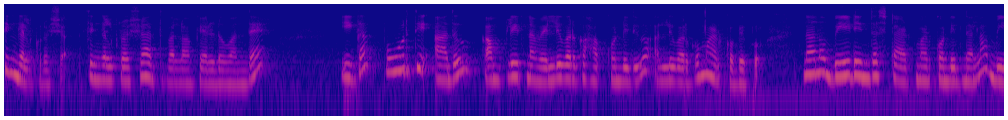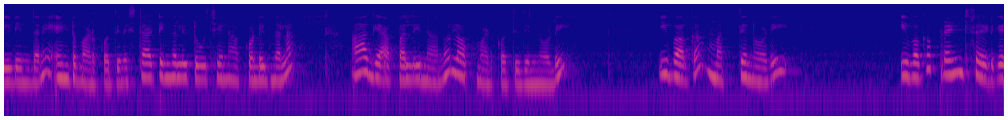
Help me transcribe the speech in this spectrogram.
ಸಿಂಗಲ್ ಕ್ರೋಶ ಸಿಂಗಲ್ ಕ್ರೋಶ ಅಥವಾ ಲಾಕ್ ಎರಡು ಒಂದೇ ಈಗ ಪೂರ್ತಿ ಅದು ಕಂಪ್ಲೀಟ್ ನಾವು ಎಲ್ಲಿವರೆಗೂ ಹಾಕ್ಕೊಂಡಿದ್ದೀವೋ ಅಲ್ಲಿವರೆಗೂ ಮಾಡ್ಕೋಬೇಕು ನಾನು ಬೀಡಿಂದ ಸ್ಟಾರ್ಟ್ ಮಾಡ್ಕೊಂಡಿದ್ನಲ್ಲ ಬೀಡಿಂದನೇ ಎಂಟು ಮಾಡ್ಕೋತೀನಿ ಸ್ಟಾರ್ಟಿಂಗಲ್ಲಿ ಟೂ ಚೈನ್ ಹಾಕ್ಕೊಂಡಿದ್ನಲ್ಲ ಆ ಗ್ಯಾಪಲ್ಲಿ ನಾನು ಲಾಕ್ ಮಾಡ್ಕೋತಿದ್ದೀನಿ ನೋಡಿ ಇವಾಗ ಮತ್ತೆ ನೋಡಿ ಇವಾಗ ಫ್ರಂಟ್ ಸೈಡ್ಗೆ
